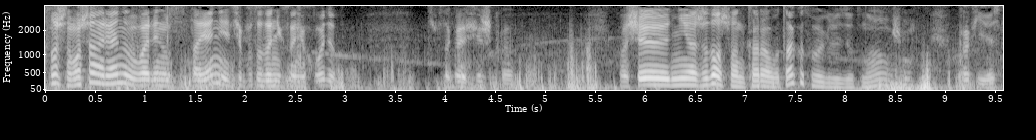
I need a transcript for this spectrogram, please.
Слушай, ну она реально в аварийном состоянии, типа туда никто не ходит. Типа такая фишка. Вообще не ожидал, что Анкара вот так вот выглядит, но в общем, как есть.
